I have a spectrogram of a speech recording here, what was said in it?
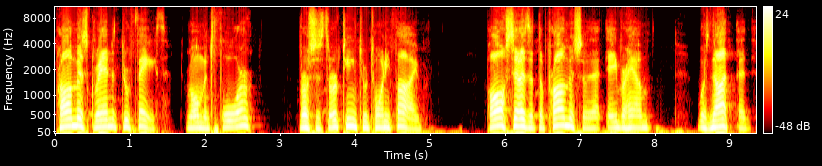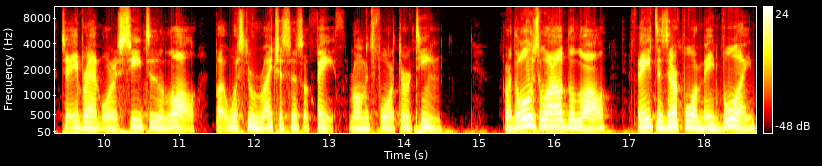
Promise granted through faith. Romans 4, verses 13 through 25. Paul says that the promise of that Abraham was not to Abraham or his seed through the law, but was through righteousness of faith. Romans 4:13. For those who are of the law, faith is therefore made void,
